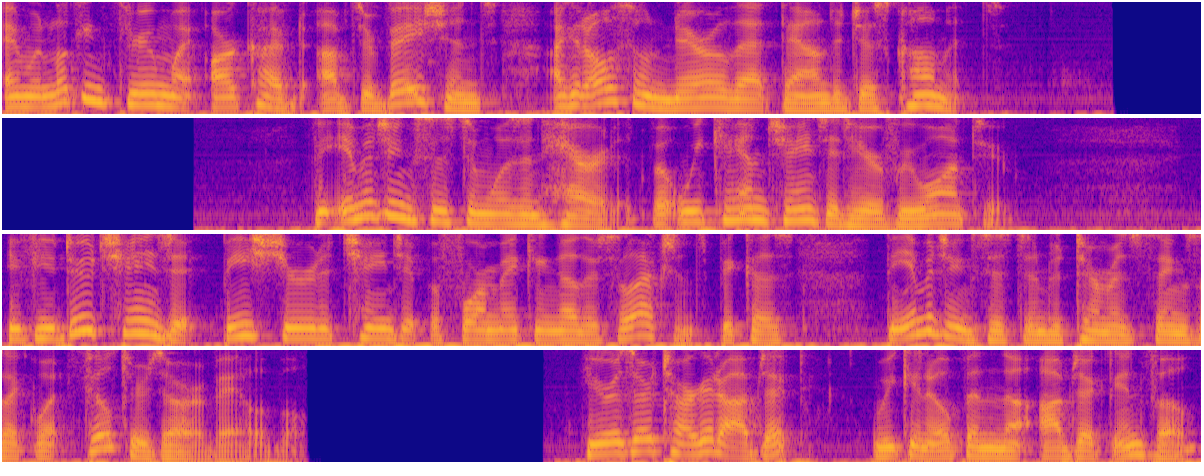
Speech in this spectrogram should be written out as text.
And when looking through my archived observations, I could also narrow that down to just comets. The imaging system was inherited, but we can change it here if we want to. If you do change it, be sure to change it before making other selections because the imaging system determines things like what filters are available. Here is our target object. We can open the object info.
